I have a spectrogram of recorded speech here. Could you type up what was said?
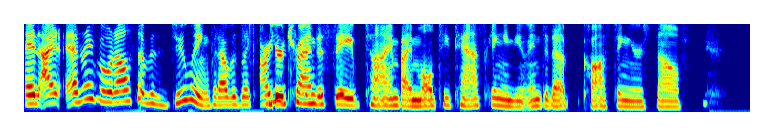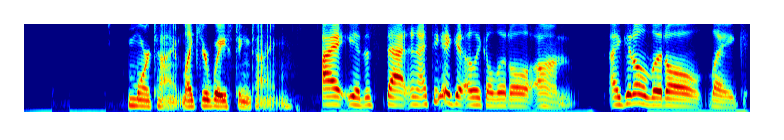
And I, I don't even know what else I was doing, but I was like, are You're you trying to save time by multitasking and you ended up costing yourself more time. Like you're wasting time. I yeah, this that, and I think I get like a little um, I get a little like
